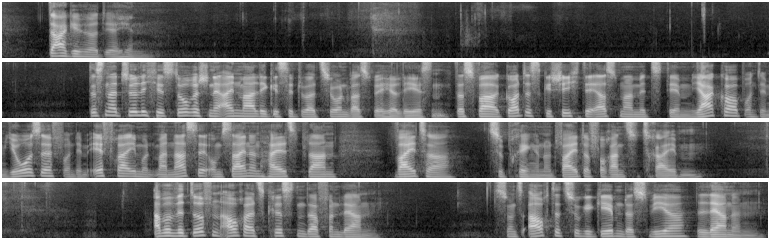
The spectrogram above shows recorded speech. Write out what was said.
da gehört ihr hin. Das ist natürlich historisch eine einmalige Situation, was wir hier lesen. Das war Gottes Geschichte erstmal mit dem Jakob und dem Josef und dem Ephraim und Manasse, um seinen Heilsplan weiterzubringen und weiter voranzutreiben. Aber wir dürfen auch als Christen davon lernen. Es ist uns auch dazu gegeben, dass wir lernen.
